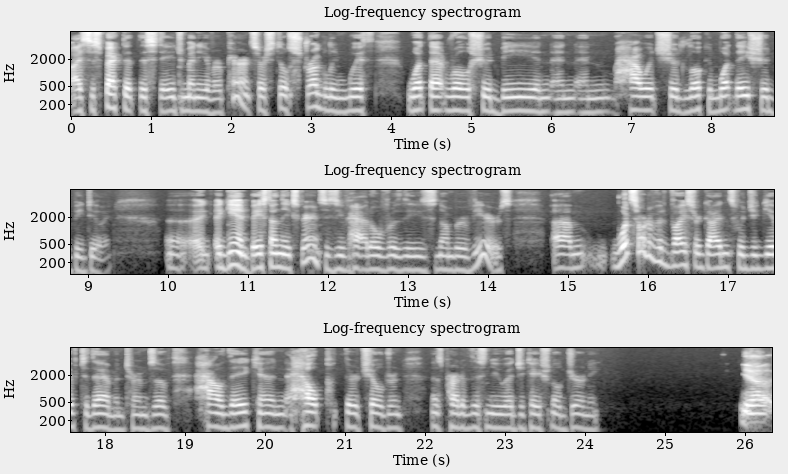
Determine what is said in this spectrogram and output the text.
I suspect at this stage, many of our parents are still struggling with what that role should be and, and, and how it should look and what they should be doing. Uh, again, based on the experiences you've had over these number of years, um, what sort of advice or guidance would you give to them in terms of how they can help their children as part of this new educational journey? Yeah,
